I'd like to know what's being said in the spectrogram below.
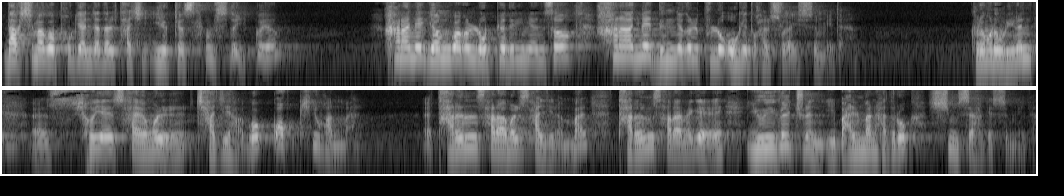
낙심하고 포기한 자들 다시 일으켜 세울 수도 있고요. 하나님의 영광을 높여드리면서 하나님의 능력을 불러오게도 할 수가 있습니다. 그러므로 우리는 혀의 사용을 자제하고 꼭 필요한 말, 다른 사람을 살리는 말, 다른 사람에게 유익을 주는 이 말만 하도록 심세하겠습니다.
